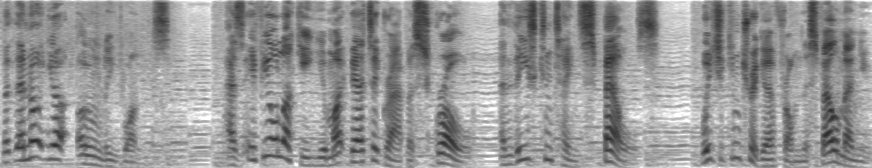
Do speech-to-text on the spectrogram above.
but they're not your only ones. As if you're lucky you might be able to grab a scroll, and these contain spells, which you can trigger from the spell menu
